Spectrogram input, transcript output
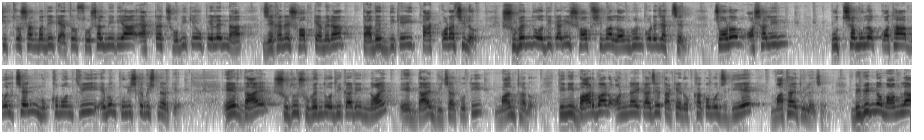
চিত্র সাংবাদিক, এত সোশ্যাল মিডিয়া, একটা ছবি কেউ পেলেন না, যেখানে সব ক্যামেরা তাদের দিকেই তাক করা ছিল। শুভেন্দু অধিকারী সব সীমা লঙ্ঘন করে যাচ্ছেন। চরম অশালীন উৎসামূলক কথা বলছেন মুখ্যমন্ত্রী এবং পুলিশ কমিশনারকে। এর দায় শুধু শুভেন্দু অধিকারীর নয়, এর দায় বিচারপতি মান্থারও। তিনি বারবার অন্যায় কাজে তাকে রক্ষা কবচ দিয়ে মাথায় তুলেছেন। বিভিন্ন মামলা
